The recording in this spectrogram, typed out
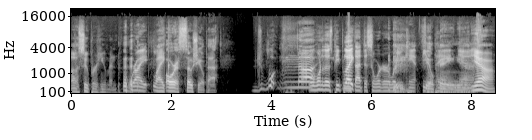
a superhuman. right. Like, Or a sociopath. w- no, Or one of those people like- with that disorder where you can't feel, Feel pain, pain. yeah. Yeah. Yeah.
